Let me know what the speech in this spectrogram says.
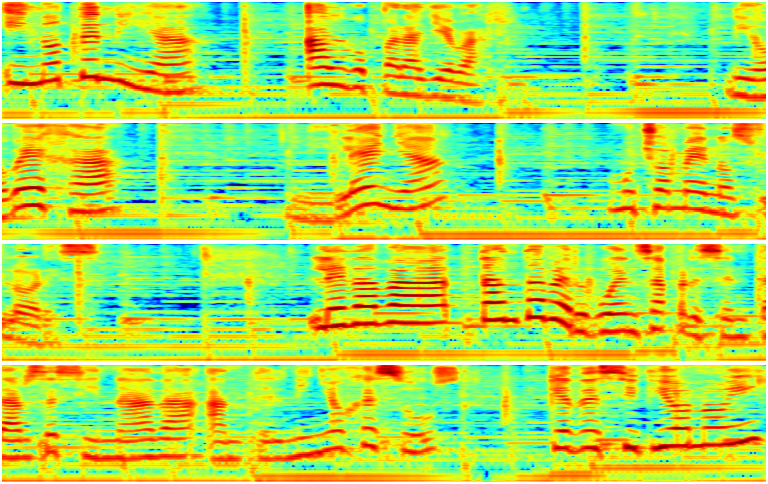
y no tenía algo para llevar. Ni oveja, ni leña, mucho menos flores. Le daba tanta vergüenza presentarse sin nada ante el niño Jesús que decidió no ir.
